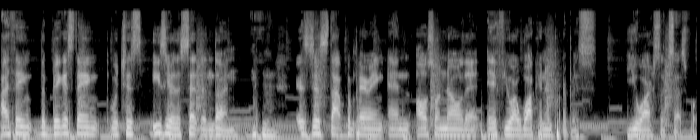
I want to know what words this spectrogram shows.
I think the biggest thing, which is easier to said than done, mm. is just stop comparing and also know that if you are walking in purpose, you are successful.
